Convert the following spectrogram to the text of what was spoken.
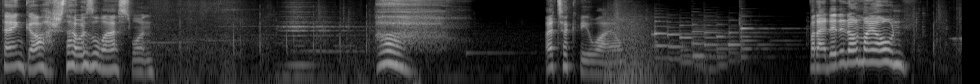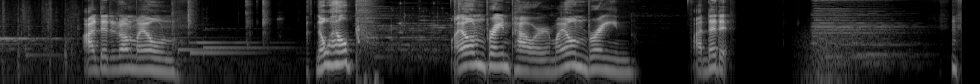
Thank gosh, that was the last one. that took me a while. But I did it on my own. I did it on my own. With no help. My own brain power. My own brain. I did it. that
